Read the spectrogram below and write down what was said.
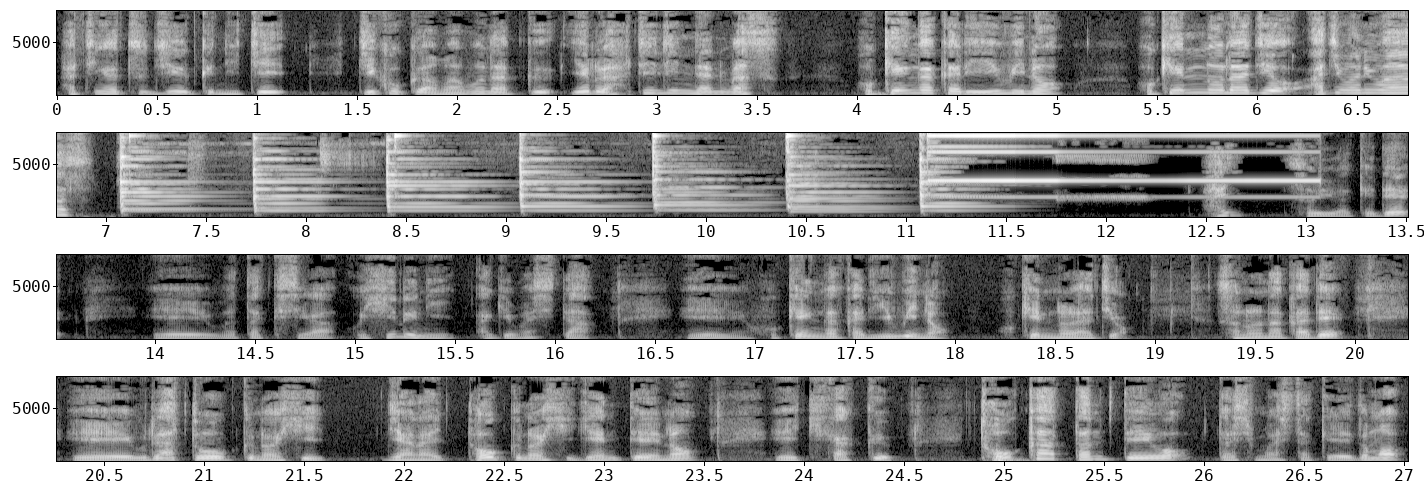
8月19日、時刻は間もなく夜8時になります。保険係指の保険のラジオ始まります。はい。そういうわけで、えー、私がお昼にあげました、えー、保険係指の保険のラジオ。その中で、えー、裏トークの日じゃない、トークの日限定の、えー、企画、トーカー探偵を出しましたけれども、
